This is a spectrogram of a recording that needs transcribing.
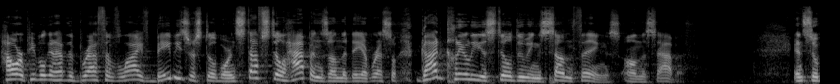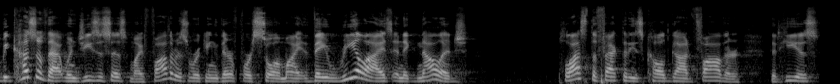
how are people going to have the breath of life? Babies are stillborn. Stuff still happens on the day of rest. So God clearly is still doing some things on the Sabbath. And so, because of that, when Jesus says, My Father is working, therefore so am I, they realize and acknowledge, plus the fact that He's called God Father, that He is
